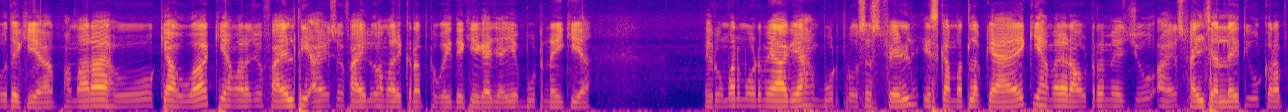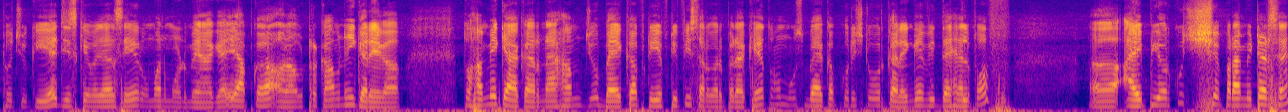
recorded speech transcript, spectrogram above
वो देखिए आप, हमारा हो, क्या हुआ कि हमारा जो फ़ाइल थी आईएसओ फ़ाइल वो हमारी करप्ट हो गई। देखिएगा जाइए बूट नहीं किया। रोमर मोड में आ गया बूट प्रोसेस फेल्ड इसका मतलब क्या है कि हमारे राउटर में जो आईएस फ़ाइल चल रही थी, वो करप्ट हो चुकी है, जिसकी वजह से रोमर मोड में आ गया। ये आपका राउटर काम नहीं करेगा। तो हमें क्या करना है, हम जो बैकअप टी सर्वर पर रखे तो हम उस बैकअप को रिस्टोर करेंगे with the help of IP और कुछ पैरामीटर्स हैं,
